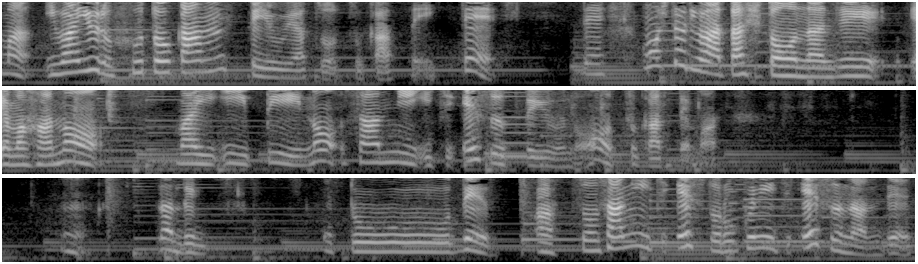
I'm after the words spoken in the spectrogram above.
まあ、いわゆる太管っていうやつを使っていて、で、もう一人は私と同じヤマハの YEP の 321S っていうのを使ってます。うん。なんで、えっと、で、あ、その 321S と 621S なんで、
